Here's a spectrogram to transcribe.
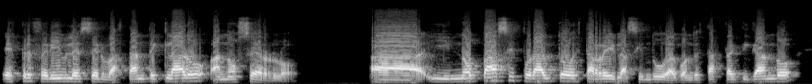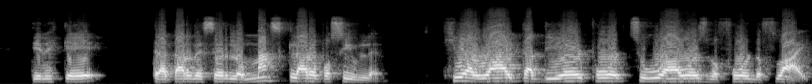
Es preferible ser bastante claro a no serlo. Ah, y no pases por alto esta regla, sin duda. Cuando estás practicando, tienes que tratar de ser lo más claro posible. He arrived at the airport two hours before the flight.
